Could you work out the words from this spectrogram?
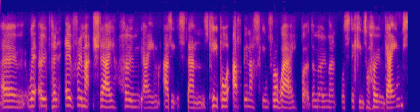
Um, we're open every match day, home game as it stands. People have been asking for away, but at the moment we're sticking to home games.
